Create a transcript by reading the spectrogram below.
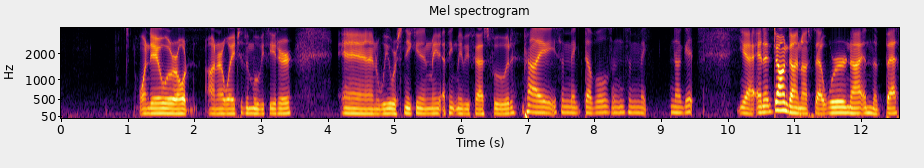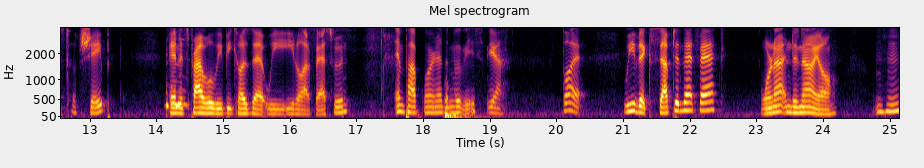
One day we were on our way to the movie theater, and we were sneaking in, maybe, I think maybe fast food. Probably some McDoubles and some McNuggets. Yeah, and it dawned on us that we're not in the best of shape, and it's probably because that we eat a lot of fast food. and popcorn at the movies. Yeah. But we've accepted that fact. We're not in denial. Mm-hmm.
